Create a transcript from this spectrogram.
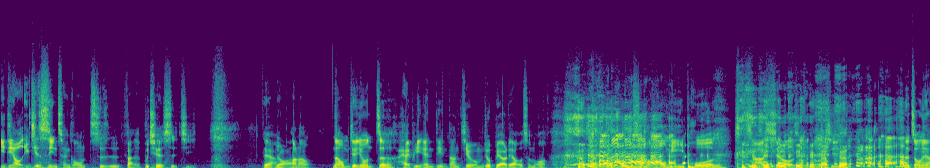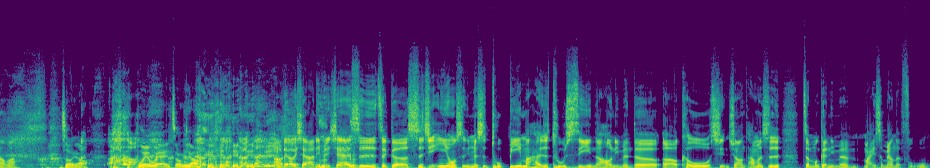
一定要一件事情成功，是反而不切实际。对啊，好了。那我们今天用这 happy ending 当结尾，我们就不要聊什么 什么毫米波、沙小什么东西，那重要吗？重要，为未来重要。好，聊一下，你们现在是这个实际应用是你们是 to B 吗？还是 to C？然后你们的呃客户形象他们是怎么跟你们买什么样的服务？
